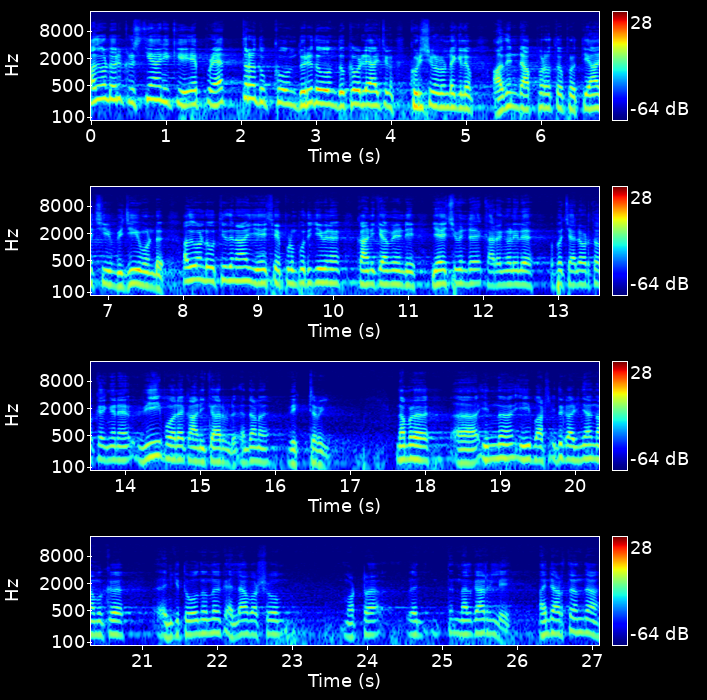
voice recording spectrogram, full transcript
അതുകൊണ്ട് ഒരു ക്രിസ്ത്യാനിക്ക് എപ്പോഴും എത്ര ദുഃഖവും ദുരിതവും ദുഃഖവെള്ളിയാഴ്ച കുരിശുകളുണ്ടെങ്കിലും അതിന്റെ അപ്പുറത്ത് പ്രത്യാശയും വിജയവുമുണ്ട്. അതുകൊണ്ട് ഉത്തിതനായ യേശു എപ്പോഴും പുതുജീവന് കാണിക്കാൻ വേണ്ടി യേശുവിന്റെ കരങ്ങളിൽ ഇപ്പോൾ ചിലയിടത്തൊക്കെ ഇങ്ങനെ വി പോലെ കാണിക്കാറുണ്ട്. എന്താണ്? വിക്ടറി നമ്മൾ ഇന്ന് ഈ വർഷ ഇത് കഴിഞ്ഞാൽ നമുക്ക് എനിക്ക് തോന്നുന്നു എല്ലാ വർഷവും മുട്ട നൽകാറില്ലേ? അതിന്റെ അർത്ഥം എന്താ?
